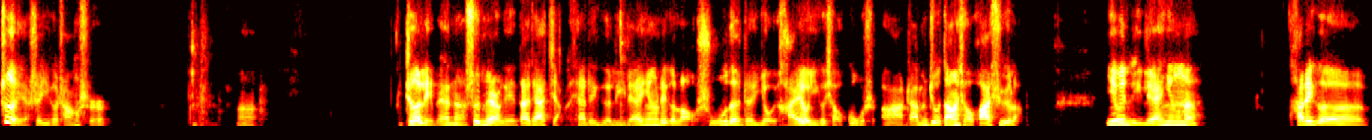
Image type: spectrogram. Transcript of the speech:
这也是一个常识啊。这里边呢，顺便给大家讲一下这个李莲英这个老叔的这有还有一个小故事啊，咱们就当小花絮了。因为李莲英呢，他这个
